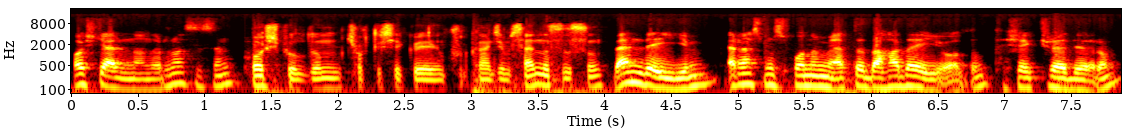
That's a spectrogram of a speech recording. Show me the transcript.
Hoş geldin Onur, nasılsın? Hoş buldum, çok teşekkür ederim Furkan'cığım. Sen nasılsın? Ben de iyiyim. Erasmus fonum yattı, daha da iyi oldum. Teşekkür ediyorum.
